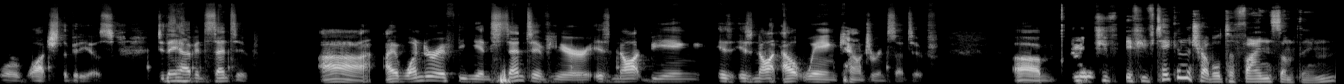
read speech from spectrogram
or watch the videos. Do they have incentive? Ah, I wonder if the incentive here is not being is, is not outweighing counter incentive. Um, I mean, if you've if you've taken the trouble to find something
